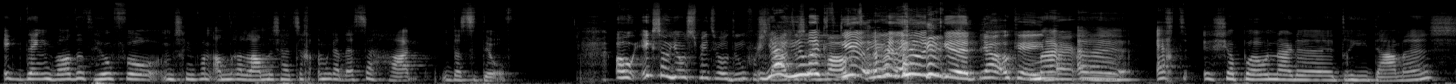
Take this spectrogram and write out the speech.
ik denk wel dat heel veel, misschien van andere landen, zouden zeggen: Oh my god, that's a hot, that's a dilf. oh, ik zou Jan Smit wel doen voor Ja, status he en looked macht. good. Good. Ja, oké. maar maar, eh, mm. Echt chapeau naar de drie dames.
